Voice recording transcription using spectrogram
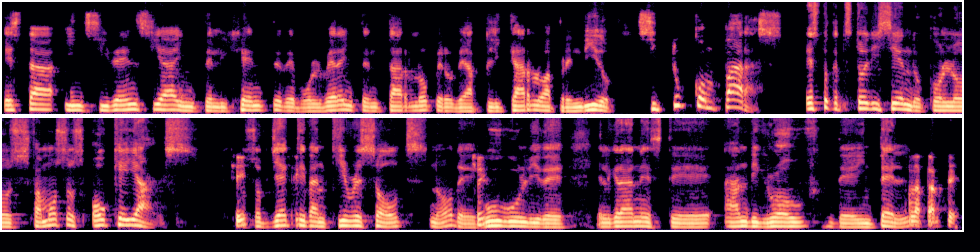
esta incidencia inteligente de volver a intentarlo, pero de aplicar lo aprendido. Si tú comparas esto que te estoy diciendo con los famosos OKRs, los Objective and Key Results, ¿no? De Google y de el gran este Andy Grove de Intel. La parte,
